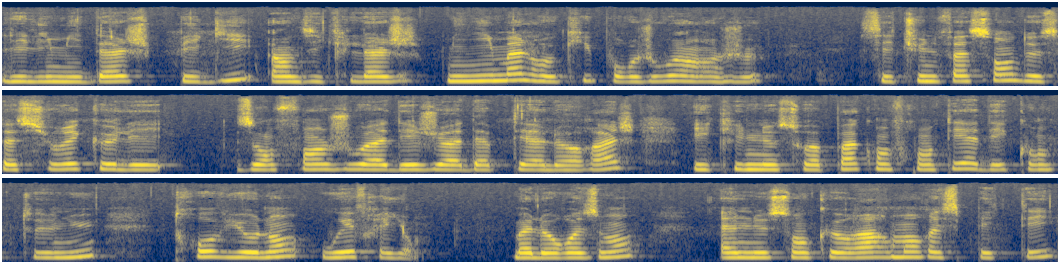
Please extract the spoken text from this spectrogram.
Les limites d'âge PEGI indiquent l'âge minimal requis pour jouer à un jeu. C'est une façon de s'assurer que les enfants jouent à des jeux adaptés à leur âge et qu'ils ne soient pas confrontés à des contenus trop violents ou effrayants. Malheureusement, elles ne sont que rarement respectées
